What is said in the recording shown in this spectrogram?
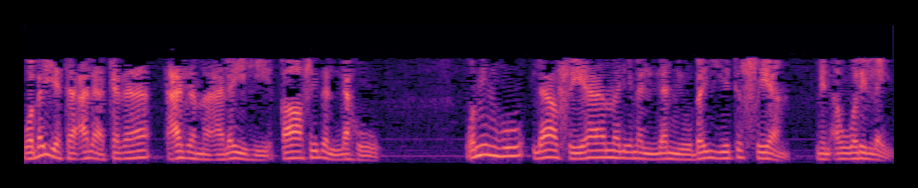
وبيت على كذا عزم عليه قاصدا له ومنه لا صيام لمن لم يبيت الصيام من أول الليل.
